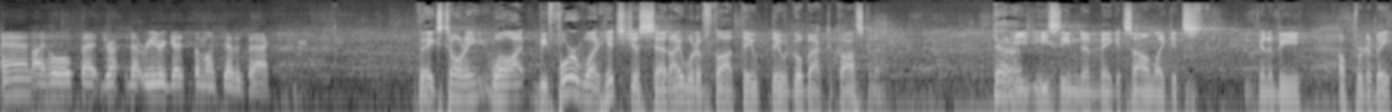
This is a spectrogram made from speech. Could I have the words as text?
and I hope that that Rieder gets the monkey off his back. Thanks, Tony. Well, I, before what Hitch just said, I would have thought they they would go back to Koskinen. Yeah. But he, he seemed to make it sound like it's going to be up for debate.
